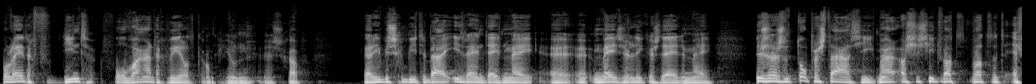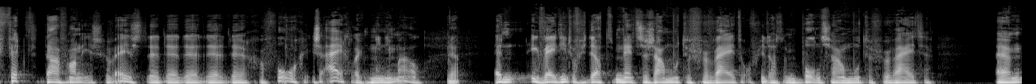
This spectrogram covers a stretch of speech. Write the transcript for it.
volledig verdiend, volwaardig wereldkampioenschap. Caribisch gebied erbij, iedereen deed mee. eh major leaguers deden mee. Dus dat is een topprestatie. Maar als je ziet wat, wat het effect daarvan is geweest... de, de, de, de, de gevolgen is eigenlijk minimaal. Ja. En ik weet niet of je dat mensen zou moeten verwijten... of je dat een bond zou moeten verwijten. Ehm,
